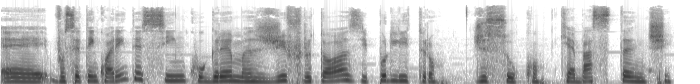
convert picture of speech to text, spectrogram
é, você tem 45 gramas de frutose por litro de suco, que é bastante.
